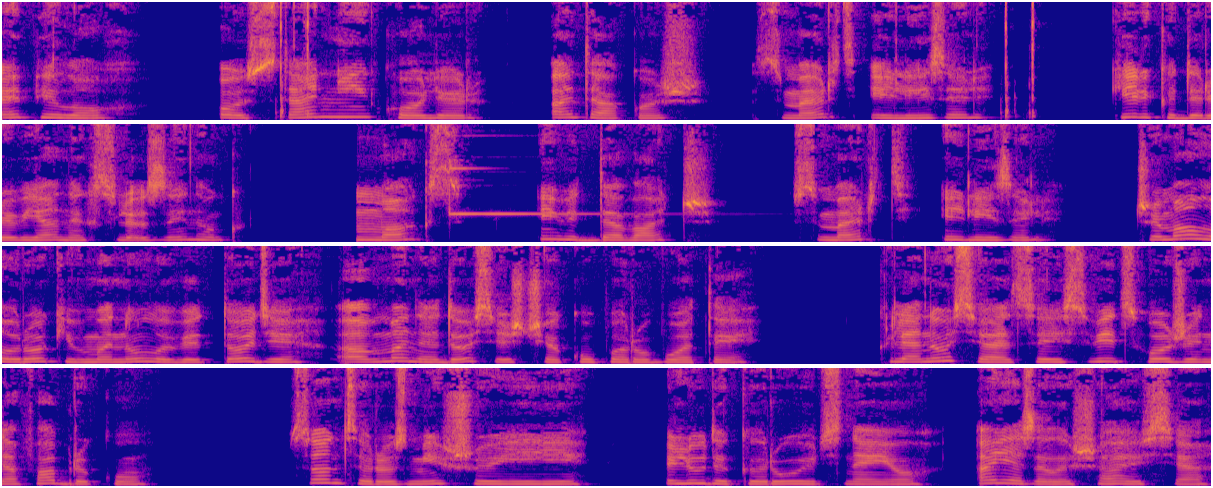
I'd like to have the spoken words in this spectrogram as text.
Епілог Останній колір, а також смерть і лізель, кілька дерев'яних сльозинок, Макс і віддавач, смерть і лізель. Чимало років минуло відтоді, а в мене досі ще купа роботи. Клянуся, цей світ схожий на фабрику. Сонце розмішує її, люди керують нею, а я залишаюся,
